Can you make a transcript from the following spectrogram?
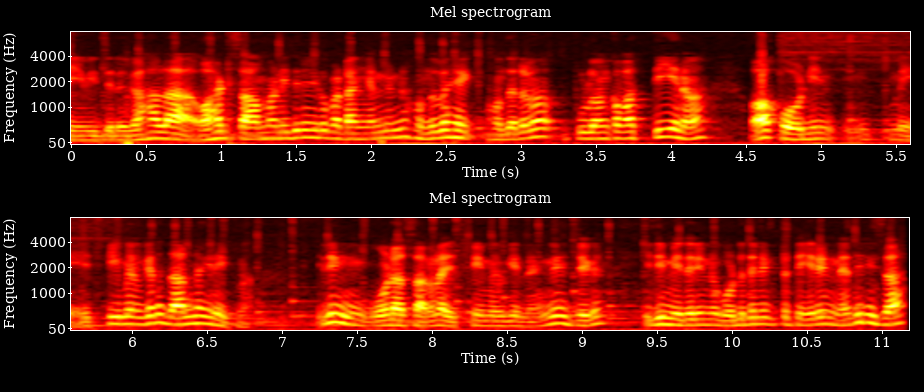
මේ විදිර ගහලා වාට සාමානිදිර එක පටන්ගන්න හොඳ හැක් හොඳටම පුළන්කවත් තියෙනවා. කෝඩින් මේ ස්ටීමල් කට දන්න කෙනෙක්න ඉතින් ගොඩ සරලා ස්ටීමල්ගේ නැංගේජක ඉති මෙතරන්න ගොඩ දෙනෙක්ට තේරෙන් නැති නිසා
